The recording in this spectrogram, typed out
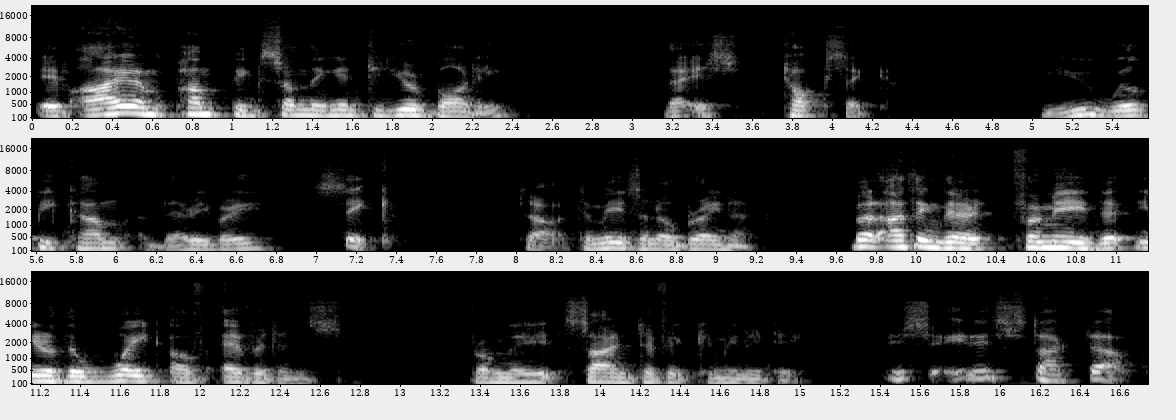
If I am pumping something into your body that is toxic, you will become very, very sick. So to me, it's a no-brainer. But I think there, for me, that you know, the weight of evidence from the scientific community is it is stacked up.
